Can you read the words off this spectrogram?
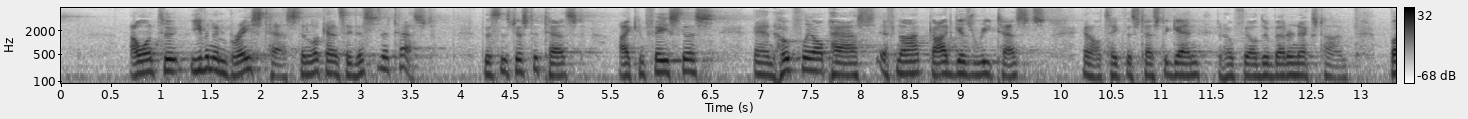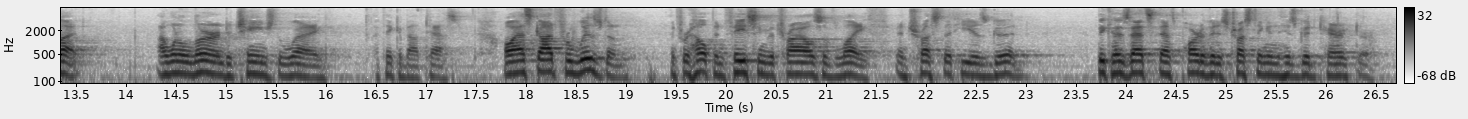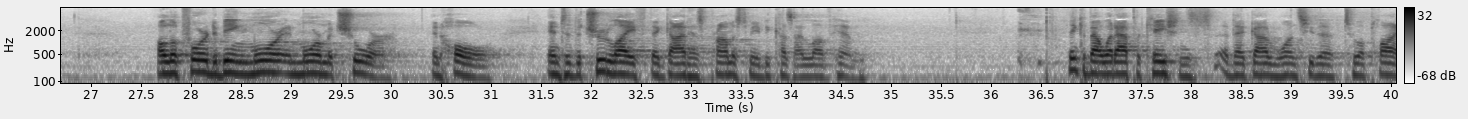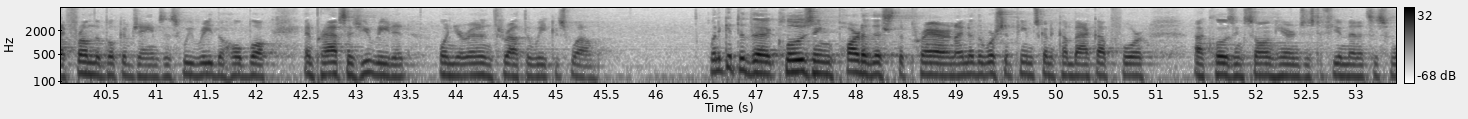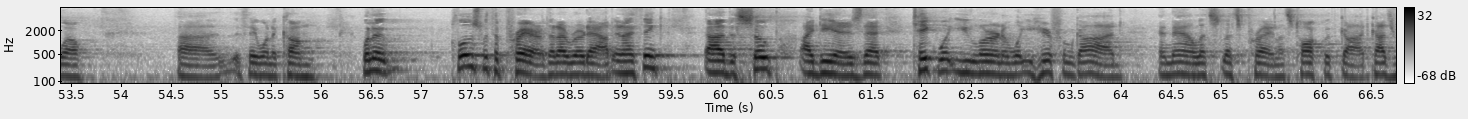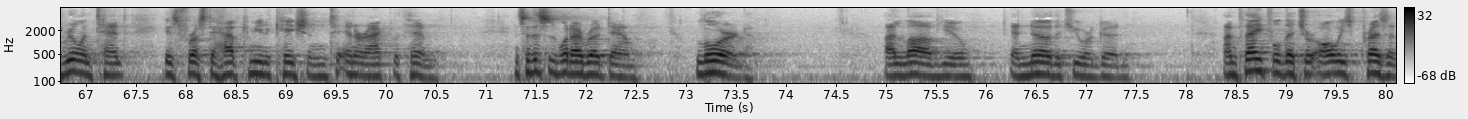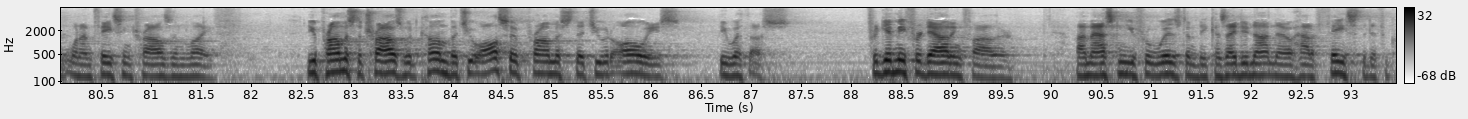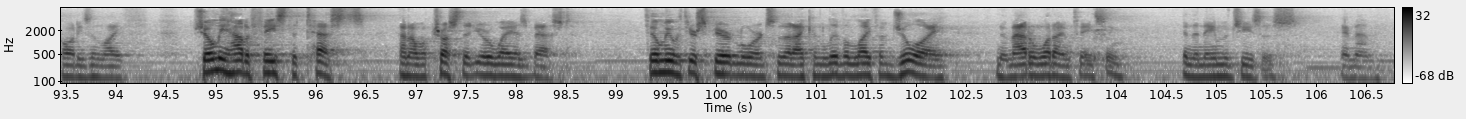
I want to even embrace tests and look at it and say, this is a test. This is just a test. I can face this, and hopefully I'll pass. If not, God gives retests, and I'll take this test again, and hopefully I'll do better next time. But I want to learn to change the way I think about tests. I'll ask God for wisdom and for help in facing the trials of life and trust that He is good. Because that's, that's part of it is trusting in His good character. I'll look forward to being more and more mature and whole into the true life that God has promised me because I love Him. Think about what applications that God wants you to, to apply from the book of James as we read the whole book, and perhaps as you read it on your own throughout the week as well. I want to get to the closing part of this, the prayer, and I know the worship team is going to come back up for a closing song here in just a few minutes as well, uh, if they want to come. I want to close with a prayer that I wrote out, and I think uh, the SOAP idea is that take what you learn and what you hear from God, and now let's, let's pray. Let's talk with God. God's real intent is for us to have communication, to interact with Him. And so this is what I wrote down Lord, I love you and know that you are good. I'm thankful that you're always present when I'm facing trials in life. You promised the trials would come, but you also promised that you would always be with us. Forgive me for doubting, Father. I'm asking you for wisdom because I do not know how to face the difficulties in life. Show me how to face the tests, and I will trust that your way is best. Fill me with your Spirit, Lord, so that I can live a life of joy no matter what I'm facing. In the name of Jesus, amen.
